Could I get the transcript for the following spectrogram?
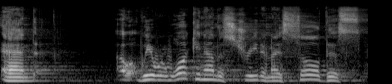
And uh, we were walking down the street, and I saw this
